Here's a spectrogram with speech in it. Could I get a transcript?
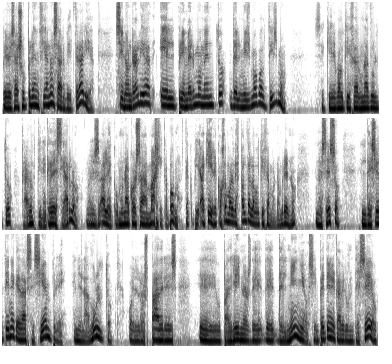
Pero esa suplencia no es arbitraria, sino en realidad el primer momento del mismo bautismo se quiere bautizar un adulto, claro, tiene que desearlo. No es, ale, como una cosa mágica, pum, aquí le cogemos de espalda y la bautizamos. No, hombre, no, no es eso. El deseo tiene que darse siempre en el adulto o en los padres eh, o padrinos del niño. Siempre tiene que haber un deseo.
